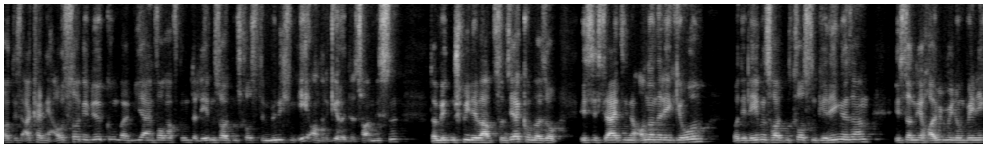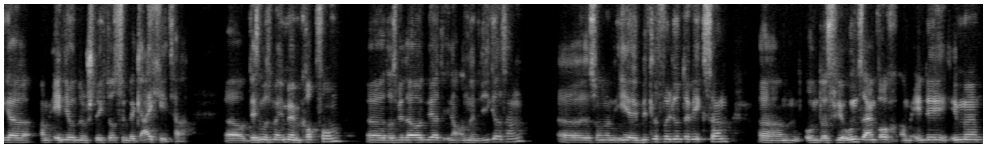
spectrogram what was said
hat das auch keine Aussagewirkung, weil wir einfach aufgrund der Lebenshaltungskosten in München eh andere Gehälter zahlen müssen, damit ein Spiel überhaupt zu uns herkommt. Also ist es vielleicht in einer anderen Region, wo die Lebenshaltungskosten geringer sind, ist dann eine halbe Million weniger am Ende unterm Strich trotzdem der gleiche Etat. Äh, und das muss man immer im Kopf haben, äh, dass wir da in einer anderen Liga sind. äh, sondern eher im Mittelfeld unterwegs sind. Ähm, und dass wir uns einfach am Ende immer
